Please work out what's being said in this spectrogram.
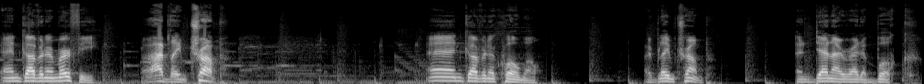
And Governor Murphy. I blame Trump. And Governor Cuomo. I blame Trump. And then I read a book.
